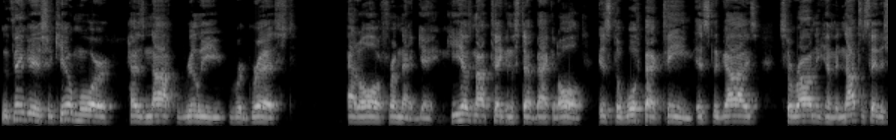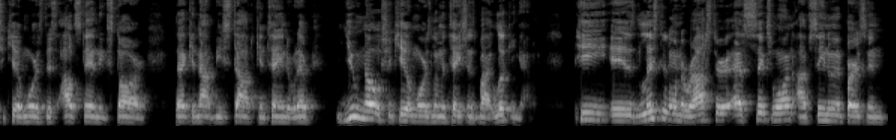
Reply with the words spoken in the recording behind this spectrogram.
The thing is, Shakeel Moore has not really regressed at all from that game. He has not taken a step back at all. It's the Wolfpack team. It's the guys surrounding him. And not to say that Shakeel Moore is this outstanding star that cannot be stopped, contained, or whatever. You know Shakeel Moore's limitations by looking at him. He is listed on the roster as six one. I've seen him in person.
